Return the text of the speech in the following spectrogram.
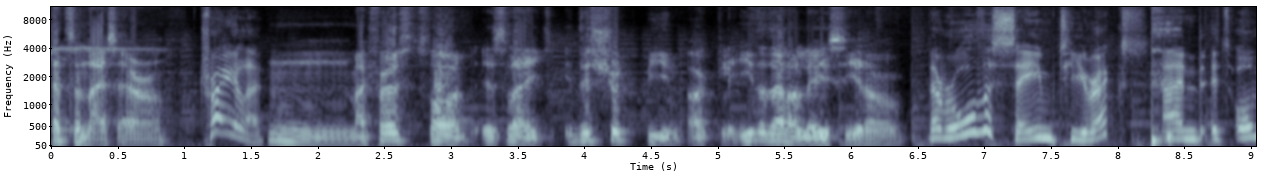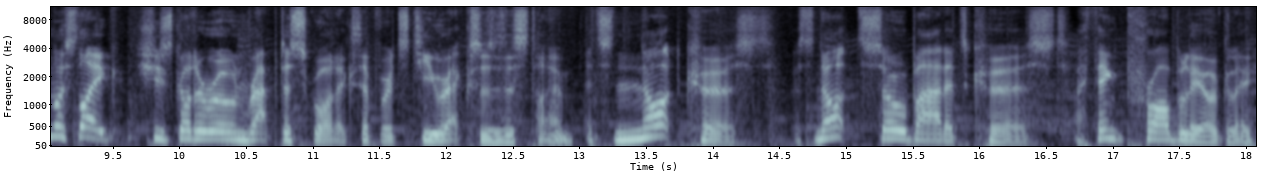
That's a nice arrow. Trailer. Hmm. My first thought is like this should be an ugly. Either that or lazy. You know. They're all the same T-Rex, and it's almost like she's got her own raptor squad, except for it's T-Rexes this time. It's not cursed. It's not so bad it's cursed. I think probably ugly.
